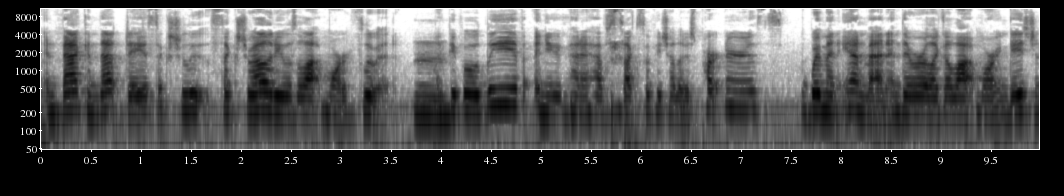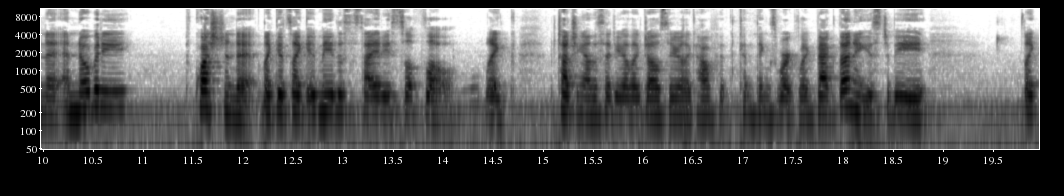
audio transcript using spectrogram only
And back in that day, sexual- sexuality was a lot more fluid. Mm. Like people would leave, and you could kind of have sex with each other's partners, women and men, and they were like a lot more engaged in it. And nobody questioned it. Like it's like it made the society still flow. Like touching on this idea of like jealousy or like how f- can things work. Like back then, it used to be like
